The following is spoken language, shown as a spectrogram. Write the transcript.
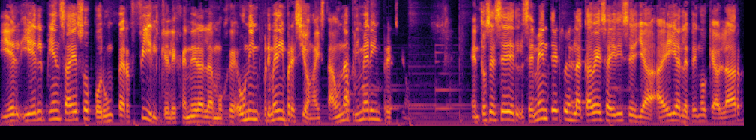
Y él, y él piensa eso por un perfil que le genera la mujer, una primera impresión, ahí está, una primera impresión. Entonces él se mente eso en la cabeza y dice, ya, a ella le tengo que hablar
